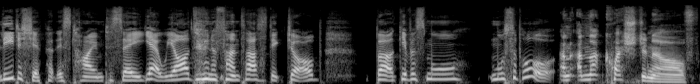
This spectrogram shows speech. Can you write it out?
leadership at this time to say, yeah, we are doing a fantastic job, but give us more more support. And, and that question of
